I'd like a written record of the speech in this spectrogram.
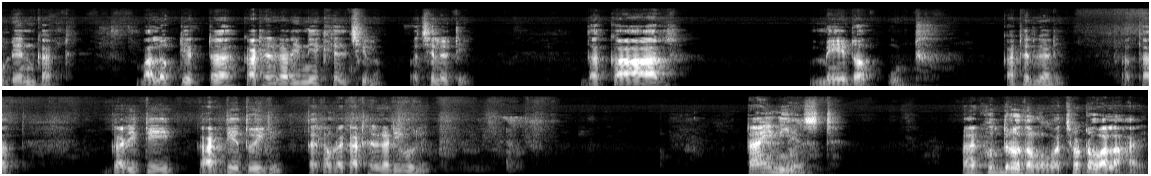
wooden কাঠ বালকটি একটা কাঠের গাড়ি নিয়ে খেলছিল বা ছেলেটি? The car made of wood কাঠের গাড়ি, অর্থাৎ গাড়িটি কাঠ দিয়ে তৈরি, তাকে আমরা কাঠের গাড়ি বলি। টাইনিয়েস্ট মানে ক্ষুদ্রতম বা ছোট বলা হয়।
